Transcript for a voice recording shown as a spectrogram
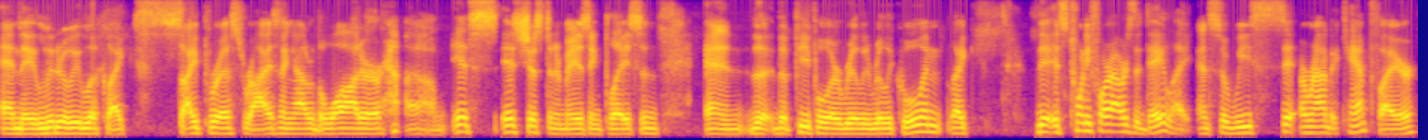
and they literally look like cypress rising out of the water. Um, it's it's just an amazing place. And and the the people are really really cool. And like it's 24 hours of daylight. And so we sit around a campfire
